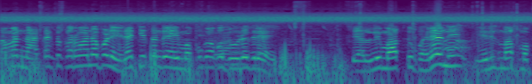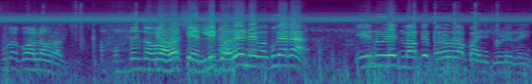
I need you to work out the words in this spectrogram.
તમે નાટક તો કરવાના પણ એના ચેતન રહે મપુ કાકો જોડે જ રહે. પહેલી માપ તું ભરે ને એ જ માપ મપુ કાકો લવરાવશે કે હવે પહેલી ભરે ને મપુ કાકા એનું એ જ માપે ભરવરાવવાની જોડે રહી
